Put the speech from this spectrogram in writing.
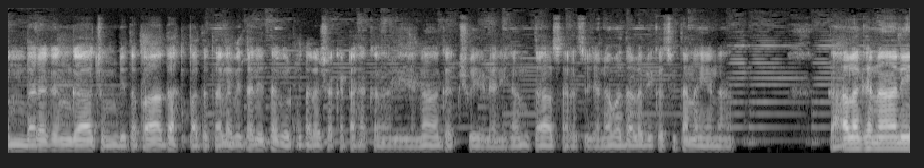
अम्बरगङ्गाचुम्बितपादः पततलवितलितगुरुतरशकटः कालीयनागक्ष्वेळनिहन्ता सरसुजनवदळविकसितनयनः कालघनाली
